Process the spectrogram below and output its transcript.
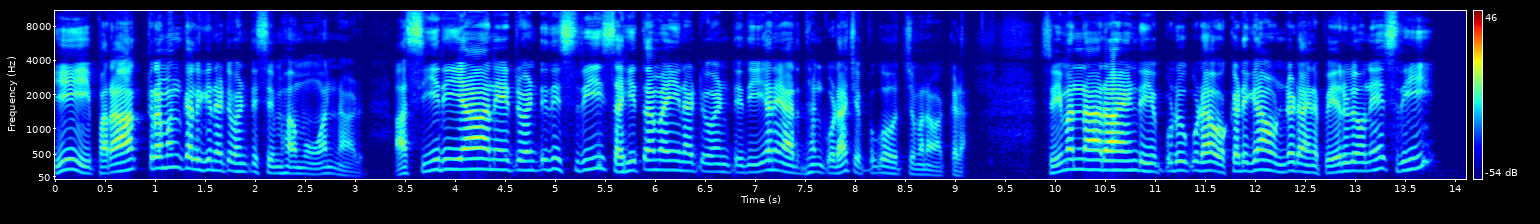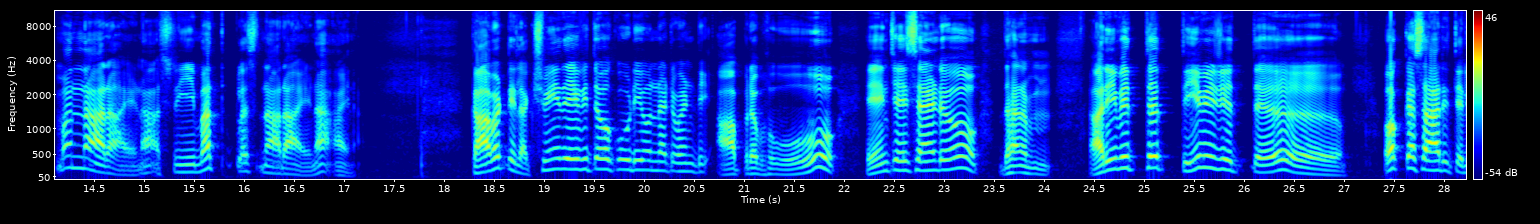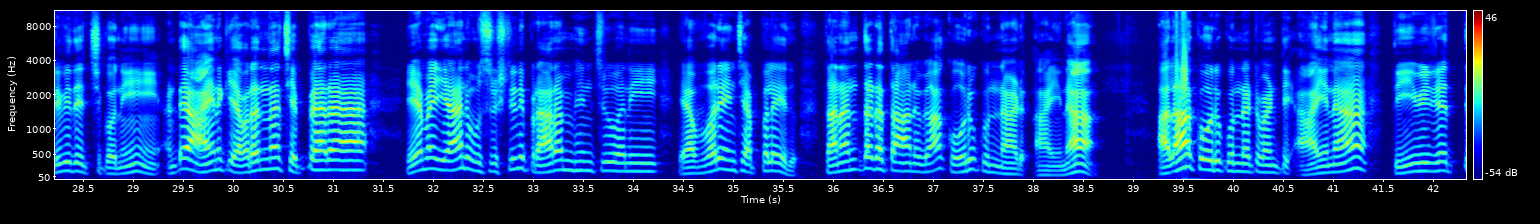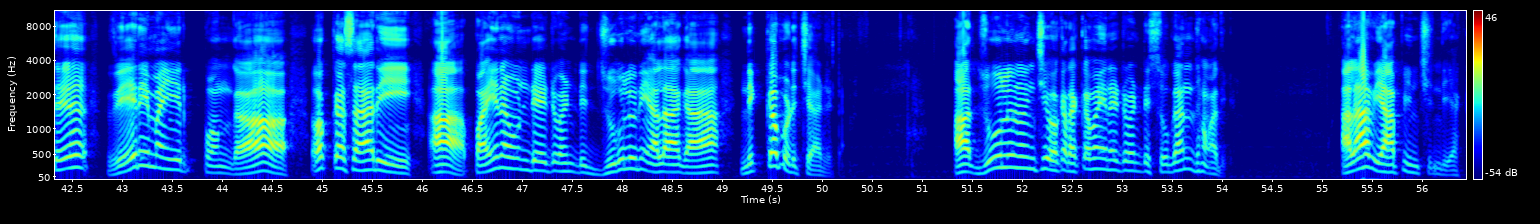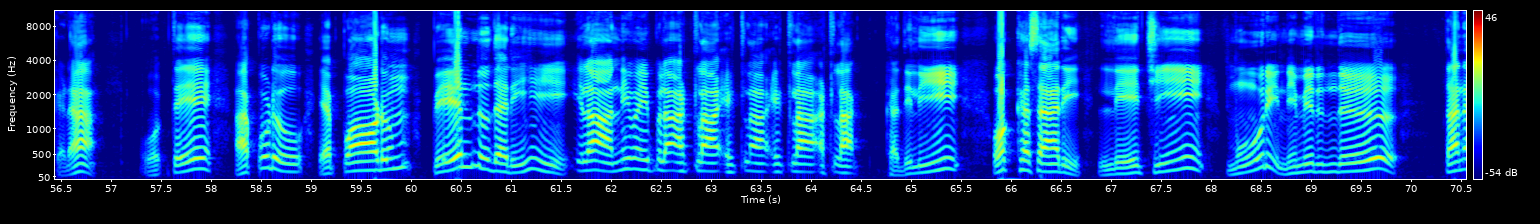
ఈ పరాక్రమం కలిగినటువంటి సింహము అన్నాడు. ఆ సీరియా అనేటువంటిది స్త్రీ సహితమైనటువంటిది అనే అర్థం కూడా చెప్పుకోవచ్చు మనం అక్కడ. శ్రీమన్నారాయణుడు ఎప్పుడూ కూడా ఒక్కడిగా ఉండడు. ఆయన పేరులోనే శ్రీమన్నారాయణ శ్రీమత్ ప్లస్ నారాయణ ఆయన. కాబట్టి లక్ష్మీదేవితో కూడి ఉన్నటువంటి ఆ ప్రభువు ఏం చేశాడు? ధనం అరివిత్ తీవిజిత్ ఒక్కసారి తెలివి తెచ్చుకొని అంటే ఆయనకి ఎవరన్నా చెప్పారా? ఏమయ్యా నువ్వు సృష్టిని ప్రారంభించు అని ఎవ్వరేం చెప్పలేదు. తనంతట తానుగా కోరుకున్నాడు ఆయన. అలా కోరుకున్నటువంటి ఆయన తీవిజెత్తే వేరిమయిర్పొంగా ఒక్కసారి ఆ పైన ఉండేటువంటి జూలుని అలాగా నిక్కబొడిచాడట. ఆ జూలు నుంచి ఒక రకమైనటువంటి సుగంధం అది. అలా వ్యాపించింది అక్కడ. వస్తే అప్పుడు ఎప్పాడుం పేర్నుదరి ఇలా అన్ని వైపులా అట్లా ఇట్లా ఇట్లా అట్లా కదిలి ఒక్కసారి లేచి మూరి నిమిర్ందు తన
